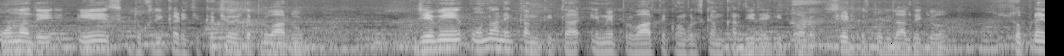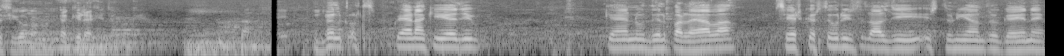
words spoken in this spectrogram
ਉਹਨਾਂ ਦੇ ਇਸ ਦੁੱਖ ਦੀ ਘੜੀ 'ਚ ਇਕੱਠੇ ਹੋਏ ਤੇ ਪਰਿਵਾਰ ਨੂੰ ਜਿਵੇਂ ਉਹਨਾਂ ਨੇ ਕੰਮ ਕੀਤਾ, ਇਵੇਂ ਪਰਿਵਾਰ ਤੇ ਕਾਂਗਰਸ ਕੰਮ ਕਰਦੀ ਰਹੇਗੀ ਔਰ ਸੇਠ ਕਸਤੂਰੀ ਲਾਲ ਦੇ ਜੋ ਸੁਪਨੇ ਸੀ ਉਹਨਾਂ ਨੂੰ ਅੱਗੇ ਲੈ ਕੇ ਜਾਵਾਂਗੇ। ਬਿਲਕੁਲ ਕਹਿਣਾ ਕੀ ਹੈ ਜੀ, ਕਹਿਣ ਨੂੰ ਦਿਲ ਭਰ ਰਿਹਾ ਵਾ। ਸੇਠ ਕਸਤੂਰੀ ਲਾਲ ਜੀ ਇਸ ਦੁਨੀਆ ਤੋਂ ਗਏ ਨੇ।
